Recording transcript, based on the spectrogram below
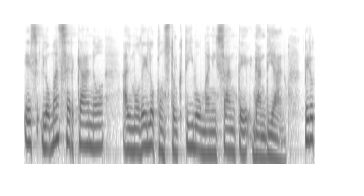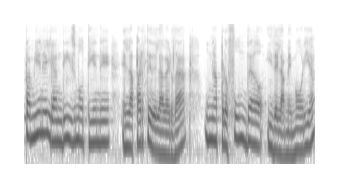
es lo más cercano al modelo constructivo, humanizante gandiano. Pero también el gandismo tiene en la parte de la verdad una profunda y de la memoria,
